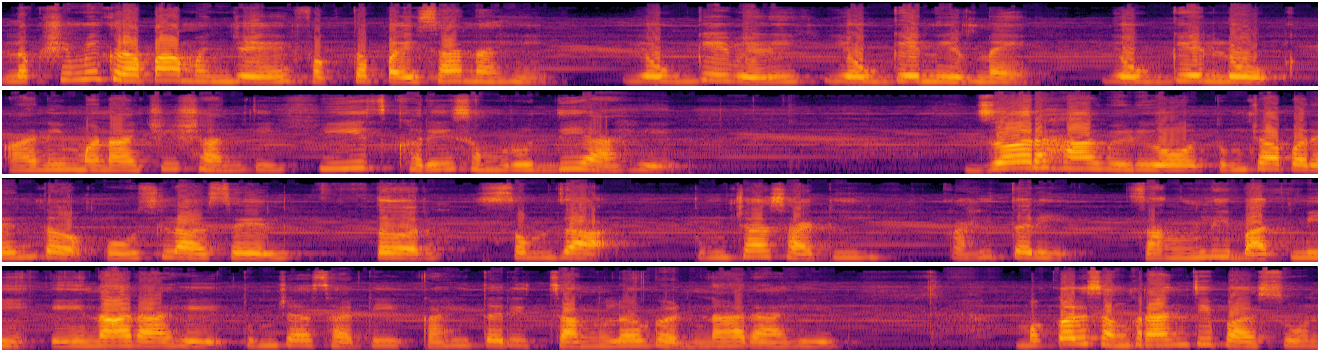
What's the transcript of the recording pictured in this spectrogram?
लक्ष्मी कृपा म्हणजे फक्त पैसा नाही योग्य वेळी योग्य निर्णय योग्य लोक आणि मनाची शांती हीच खरी समृद्धी आहे. जर हा व्हिडिओ तुमच्यापर्यंत पोहोचला असेल तर समजा तुमच्यासाठी काहीतरी चांगली बातमी येणार आहे तुमच्यासाठी काहीतरी चांगलं घडणार आहे. मकर संक्रांतीपासून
